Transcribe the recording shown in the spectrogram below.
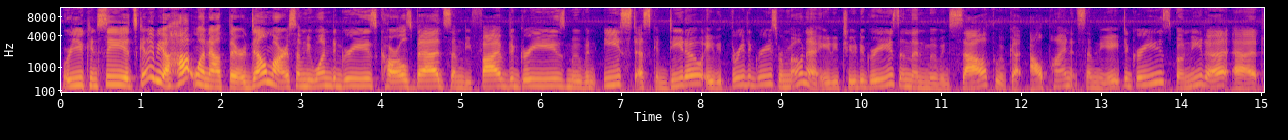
Where you can see it's going to be a hot one out there. Del Mar 71 degrees, Carlsbad 75 degrees, moving east, Escondido 83 degrees, Ramona 82 degrees, and then moving south, we've got Alpine at 78 degrees, Bonita at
